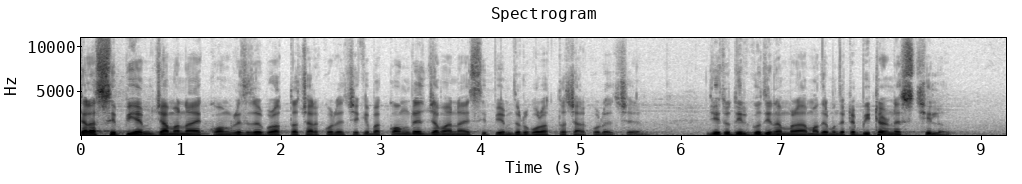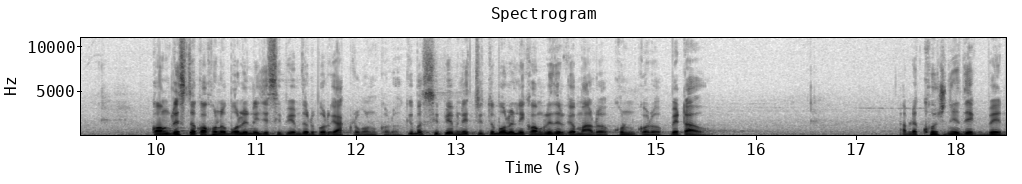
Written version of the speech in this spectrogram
যারা সিপিএম জামানায় কংগ্রেসের উপর অত্যাচার করেছে কিংবা কংগ্রেস জামানায় সিপিএমদের উপর অত্যাচার করেছে যেহেতু দীর্ঘদিন আমরা আমাদের মধ্যে একটা বিটারনেস ছিল, কংগ্রেস তো কখনো বলেনি যে সিপিএমদের উপর আক্রমণ করো, কিংবা সিপিএম নেতৃত্ব বলেনি কংগ্রেসদেরকে মারো, খুন করো পেটাও আপনি খোঁজ নিয়ে দেখবেন।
